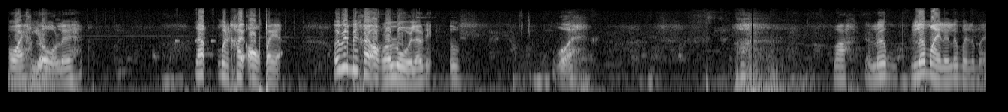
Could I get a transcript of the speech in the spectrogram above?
โอ้ยฮัลโหลเลย แล้วเหมือนใครออกไปอะเอ้ยไม่มีใครออกแล้วโหลยแล้วนี่อืมโอ้ยมาเดี๋ยวเริ่มเริ่มใหม่เลยเริ่มใหม่เริ่มใหม่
